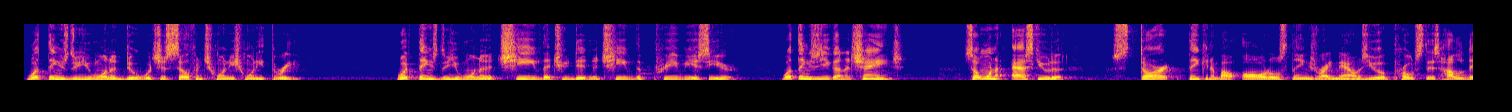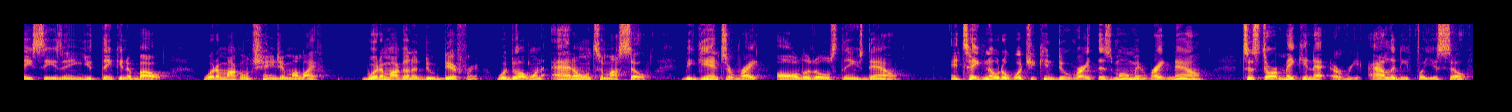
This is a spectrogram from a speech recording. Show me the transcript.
What things do you want to do with yourself in 2023? What things do you want to achieve that you didn't achieve the previous year? What things are you going to change? So I want to ask you to start thinking about all those things right now as you approach this holiday season. You're thinking about what am I going to change in my life? What am I going to do different? What do I want to add on to myself? Begin to write all of those things down and take note of what you can do right this moment, right now, to start making that a reality for yourself.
